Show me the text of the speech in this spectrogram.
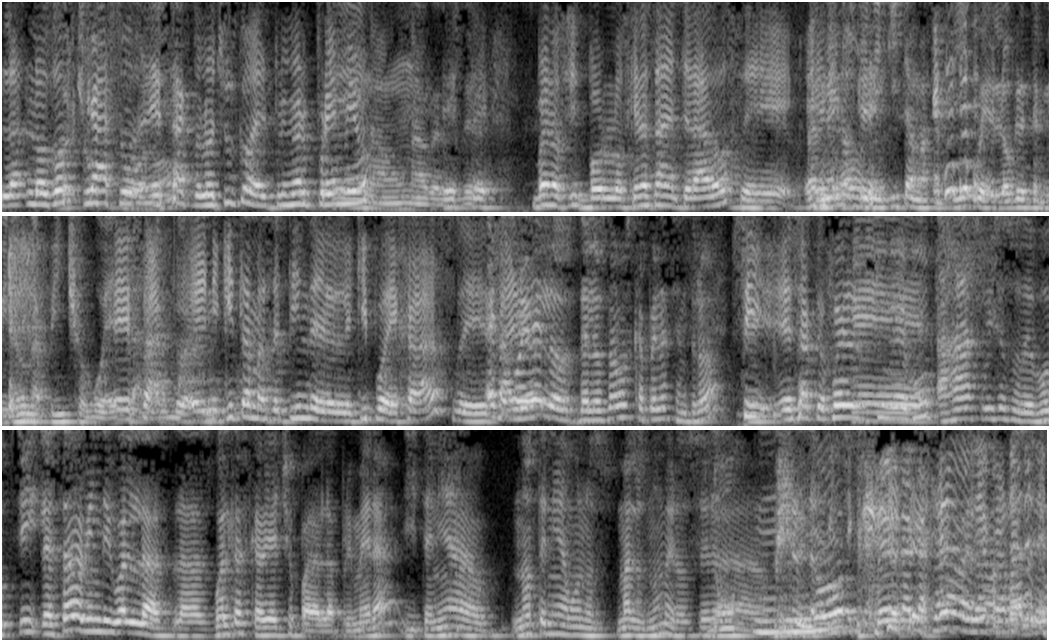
la- los dos Lo chusco, casos, ¿no? exacto, lo chusco del primer premio. Sí, no, una verdadera. este, bueno, sí, por los que no están enterados, eh, Al eh, menos que eh, Nikita Mazepin, güey, logre terminar una pinche vuelta. Exacto, eh. Nikita Mazepin del equipo de Haas. eh, ¿Ese salió- fue de los, de los nuevos que apenas entró? Sí, exacto, fue su debut. Ajá, su hizo su debut. Sí, le estaba viendo igual las, las vueltas que había hecho para la primera y tenía, no tenía buenos, malos números, era... No. Mm, Pero la no, Pero la carrera la carrera,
